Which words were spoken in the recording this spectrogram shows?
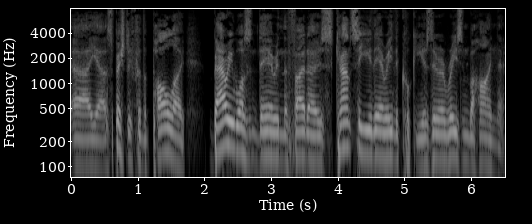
uh, yeah, especially for the polo. Barry wasn't there in the photos. Can't see you there either, Cookie. Is there a reason behind that?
